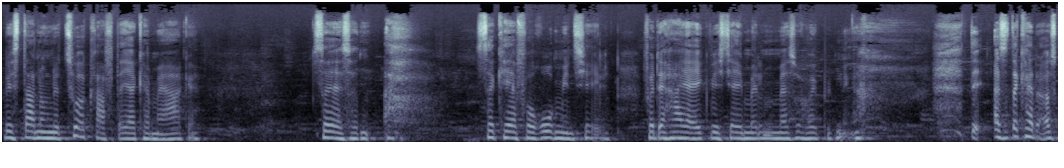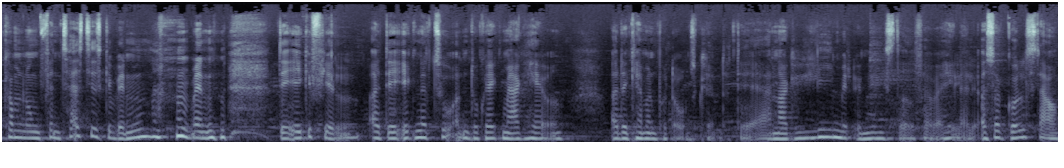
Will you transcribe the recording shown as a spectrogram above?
Hvis der er nogle naturkræfter, jeg kan mærke, så er jeg sådan, åh, så kan jeg få ro min sjæl. For det har jeg ikke, hvis jeg er imellem en masse høje bygninger. Det, altså, der kan der også komme nogle fantastiske vinde, men det er ikke fjeld, og det er ikke naturen. Du kan ikke mærke havet. Og det kan man på Dovens Klint. Det er nok lige mit yndlingssted, for at være helt ærlig. Og så Guldstav.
